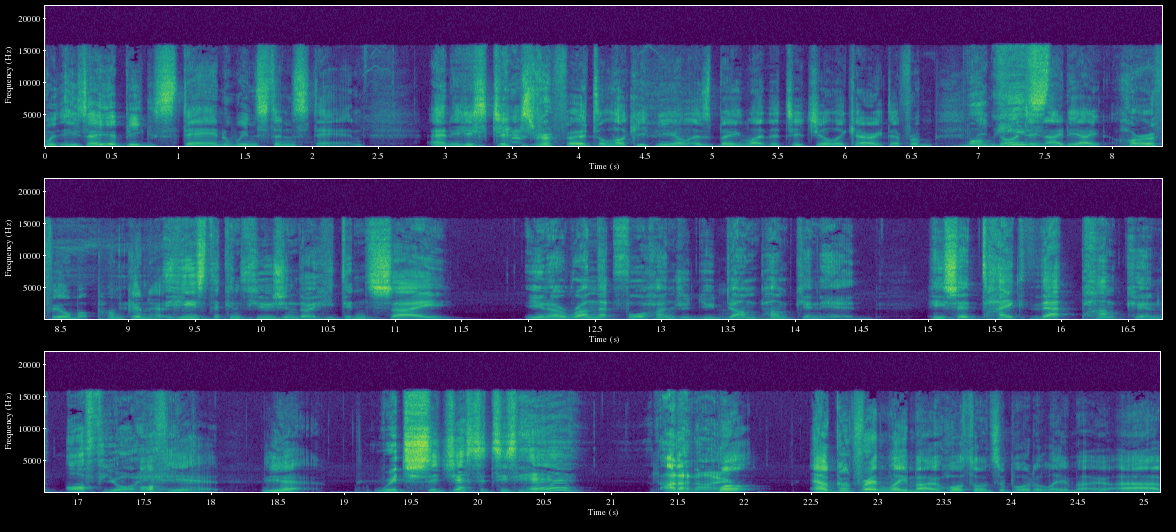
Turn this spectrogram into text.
is he a big Stan Winston stan? And he's just referred to Lachie Neale as being like the titular character from Well, the 1988 horror film Pumpkinhead. Here's the confusion, though. He didn't say, you know, run that 400, Hmm. you dumb pumpkin head. He said, take that pumpkin off your head. Off your head. Yeah. Which suggests it's his hair? I don't know. Well, our good friend Lemo, Hawthorn supporter Lemo, uh,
